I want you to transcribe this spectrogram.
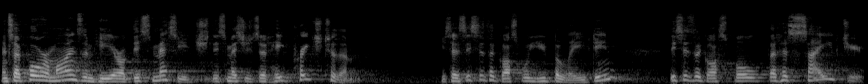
And so Paul reminds them here of this message, this message that he preached to them. He says, This is the gospel you believed in. This is the gospel that has saved you.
